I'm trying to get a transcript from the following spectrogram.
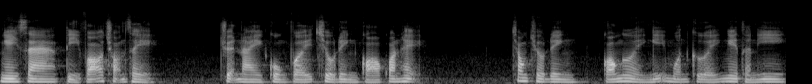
Nghe ra tỷ võ chọn rể, Chuyện này cùng với triều đình có quan hệ. Trong triều đình, có người nghĩ muốn cưới nghe Thần Y.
